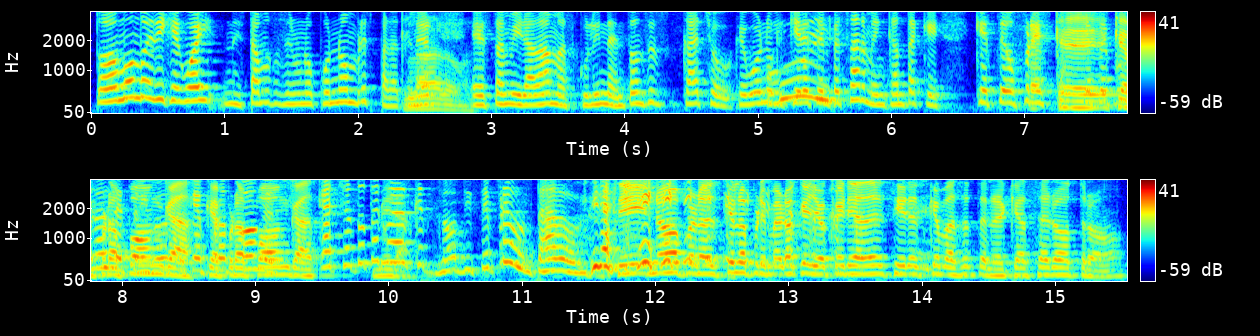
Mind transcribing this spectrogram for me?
todo el mundo. Y dije, güey, necesitamos hacer uno con hombres para tener Claro. esta mirada masculina. Entonces, Cacho, qué bueno que quieres empezar. Me encanta que, que te ofrezcas, que, Que- te que propongas, tributo, que propongas. Cacho, ¿tú te Mira. acuerdas que.? No, te he preguntado. Mira Sí, no, pero es que lo primero que yo quería decir es que vas a tener que hacer otro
